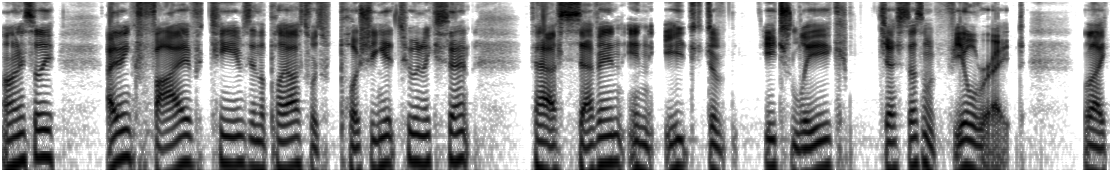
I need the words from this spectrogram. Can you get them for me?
honestly, I think five teams in the playoffs was pushing it to an extent to have seven in each of each league just doesn't feel right. Like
